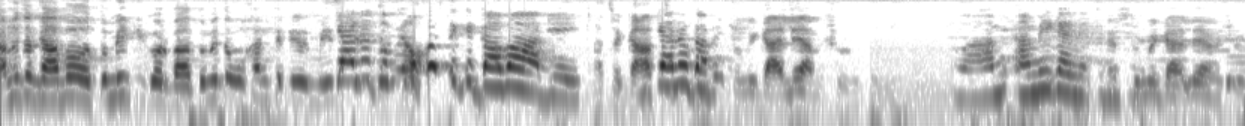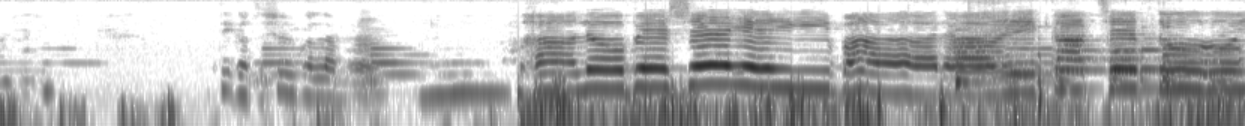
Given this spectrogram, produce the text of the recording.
আমি তো গাবো তুমি কি করবা? তুমি তো ওখান থেকে কেন তুমি ওখান থেকে গাবা আগে? আচ্ছা গাও কেন গাবে? তুমি গাইলে আমি শুরু আমি আমি গাইলে তুমি হ্যাঁ, তুমি গাইলে আমি শুরু ঠিক আছে শুরু করলাম। হ্যাঁ। ভালোবেসে এইবার কাছে তুই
